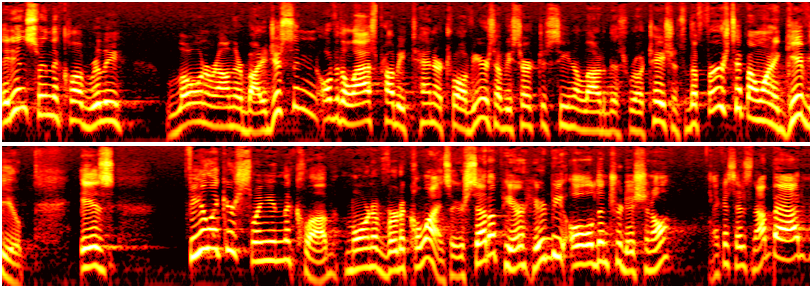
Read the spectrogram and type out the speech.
They didn't swing the club really low and around their body. Just in, over the last probably 10 or 12 years have we started to see a lot of this rotation. So the first tip I want to give you is feel like you're swinging the club more in a vertical line. So you're set up here. Here'd be old and traditional. Like I said, it's not bad.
